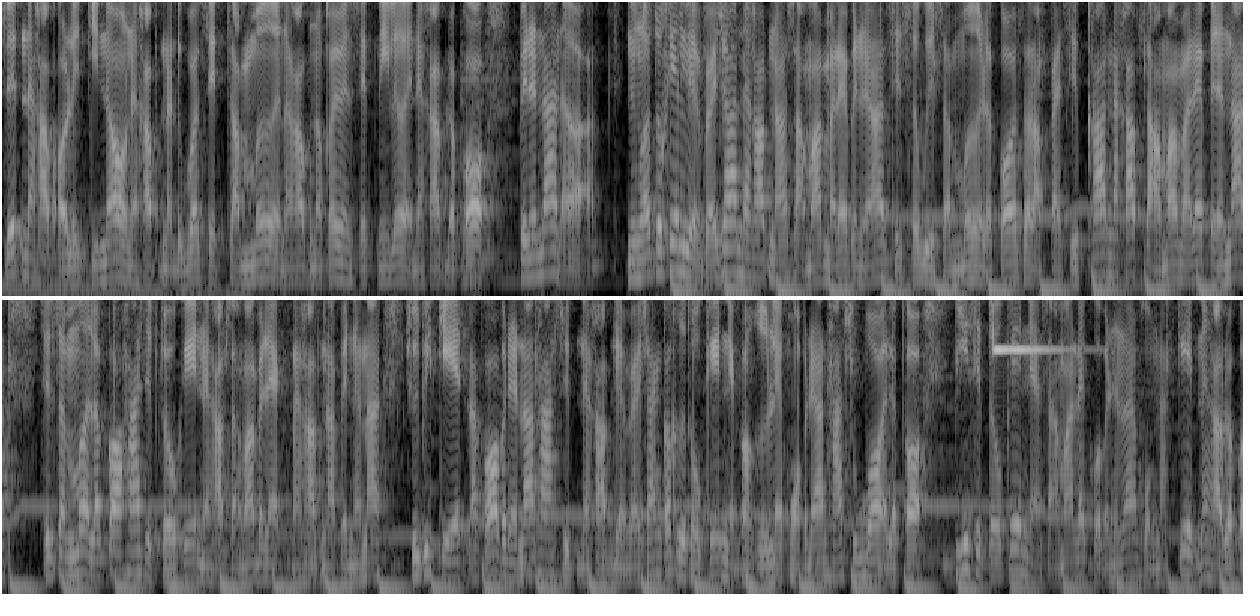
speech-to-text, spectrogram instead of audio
เซตนะครับออริจินอลนะครับนะหรือว่าเซตซัมเมอร์นะครับแล้วก็เป็นเซตนี้เลยนะครับแล้วก็เป็นด้านเอ่อหนึ่งร้อยโทเค็นเหรียญแฟชั่นนะครับนะสามารถมาได้เป็นด้านเซตสวิตซัมเมอร์แล้วก็สลับ 80 ขั้นนะครับสามารถมาได้เป็นด้านเซตซัมเมอร์แล้วก็ 50 โทเค็นนะครับสามารถไปแลกนะครับนะเป็นทางด้านชุดพิเกตแล้วก็เป็นทางด้าน 50 นะครับเหรียญแฟชั่นก็คือโทเค็นเนี่ยก็คือแลกหัวเป็นด้านฮาร์ดซูบอยแล้วก็ 20 โทเค็นเนี่ยสามารถแลกหัวเป็นทางด้านผมนักเก็ตนะครับแล้วก็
